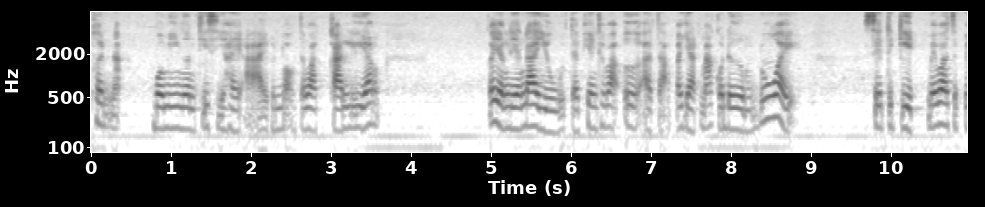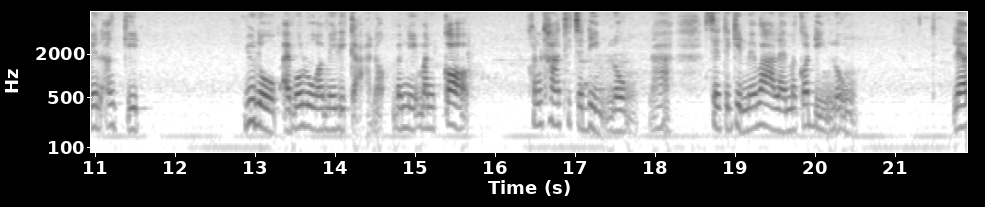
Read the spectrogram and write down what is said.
เพิ่นน่ะบ่มีเงินที่สิให้อายเพิ่นบอกแต่ว่าการเลี้ยง ก็ยังเลี้ยงได้อยู่ แต่เพียงแค่ว่าเอออาจจะประหยัดมากกว่าเดิมด้วยเศรษฐกิจไม่ว่าจะเป็นอังกฤษยุโรปไอโบรูอเมริกาเนาะแบบนี้มันก็ค่อนข้างที่จะดิ่งลงนะคะเศรษฐกิจไม่ว่าอะไรมันก็ดิ่งลง แล้ว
